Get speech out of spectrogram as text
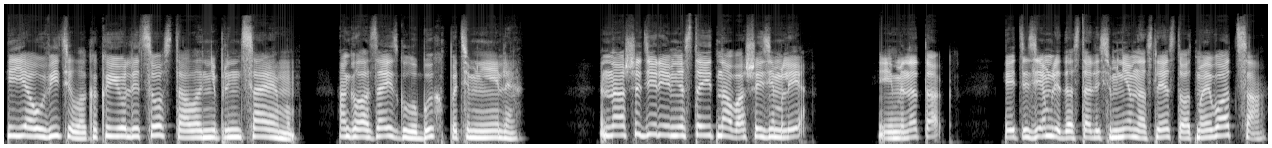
и я увидела, как ее лицо стало непроницаемым, а глаза из голубых потемнели. «Наша деревня стоит на вашей земле?» «Именно так. Эти земли достались мне в наследство от моего отца,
